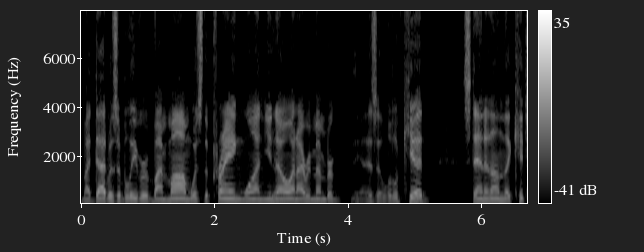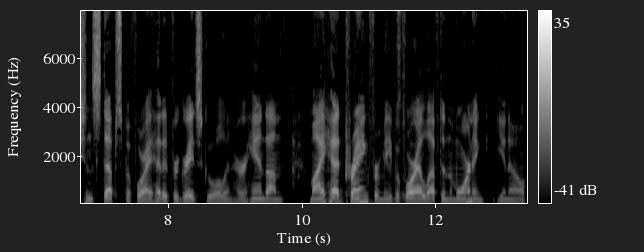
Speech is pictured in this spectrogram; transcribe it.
my dad was a believer. My mom was the praying one, you yeah. know. And I remember as a little kid standing on the kitchen steps before I headed for grade school, and her hand on my head praying for me Absolutely. before I left in the morning, you know.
